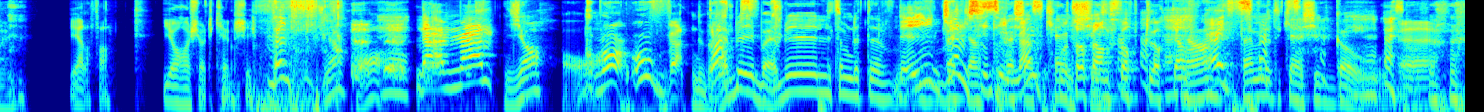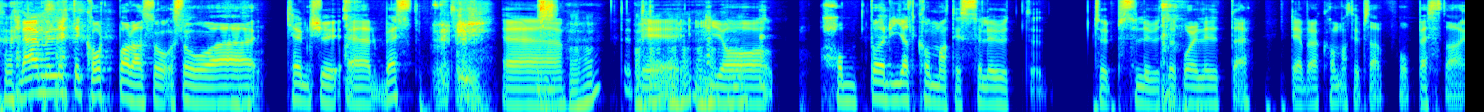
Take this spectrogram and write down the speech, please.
Mm. I alla fall. Jag har kört Kenshi. Jaha. Nämen, Jaha. vad oväntat. Det börjar bli, börjar bli liksom lite Det är ju veckans, Kenshi-timmen. veckans Och ta Kenshi. fram stoppklockan. Ja, fem minuter Kenshi go. Eh, nej men lite kort bara så, så eh, Kenshi är bäst. Eh, Mhm. Det, jag har börjat komma till slut, typ slutet på det lite. Det börjar komma typ så här, få bästa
